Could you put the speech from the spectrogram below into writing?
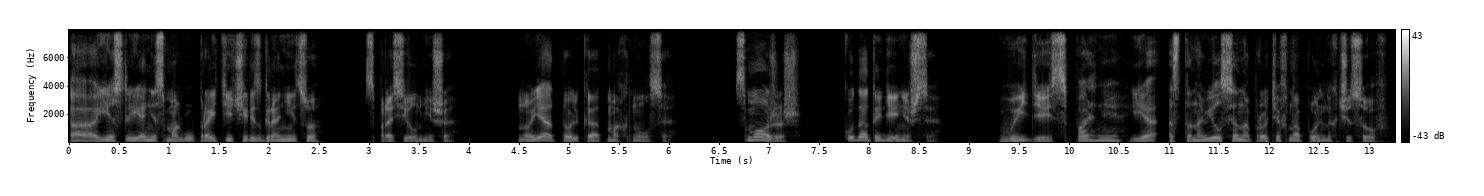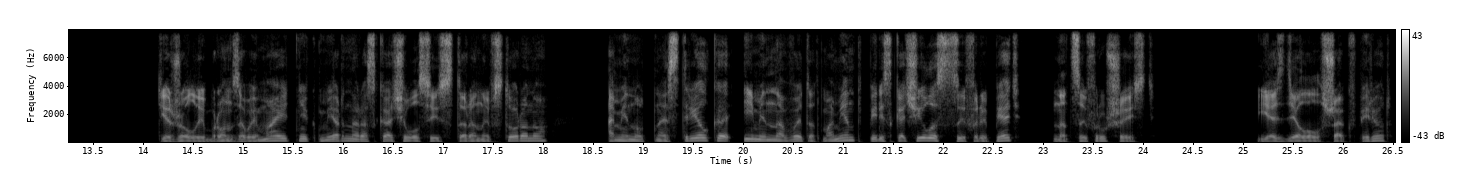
«А если я не смогу пройти через границу?» — спросил Миша. Но я только отмахнулся. «Сможешь. Куда ты денешься?» Выйдя из спальни, я остановился напротив напольных часов. Тяжелый бронзовый маятник мерно раскачивался из стороны в сторону, а минутная стрелка именно в этот момент перескочила с цифры 5 на цифру 6. Я сделал шаг вперед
